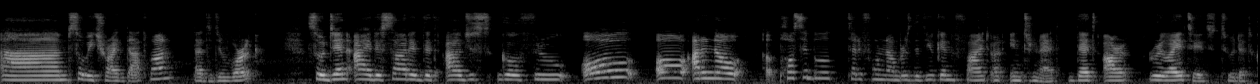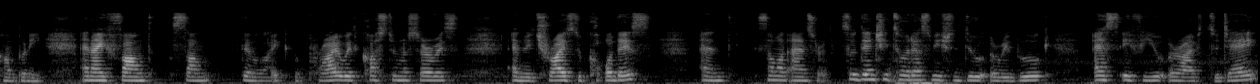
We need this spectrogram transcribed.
Um, so we tried that one. That didn't work. So then I decided that I'll just go through all, all I don't know, uh, possible telephone numbers that you can find on internet that are related to that company, and I found something like a private customer service, and we tried to call this, and someone answered. So then she told us we should do a rebook as if you arrived today,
